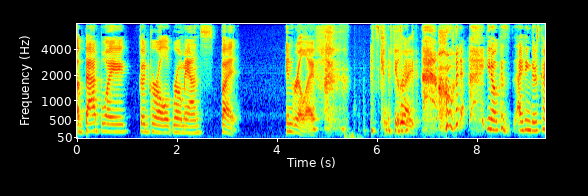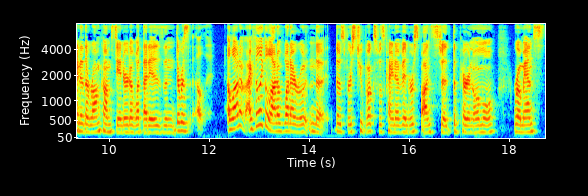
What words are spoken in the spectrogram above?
a bad boy good girl romance but in real life. it's going to feel right. like you know cuz I think there's kind of the rom-com standard of what that is and there was a, a lot of I feel like a lot of what I wrote in the those first two books was kind of in response to the paranormal romance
